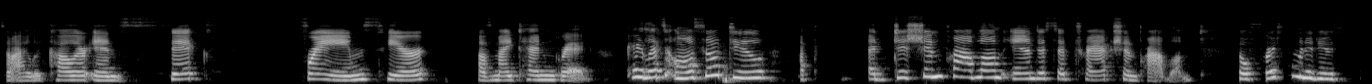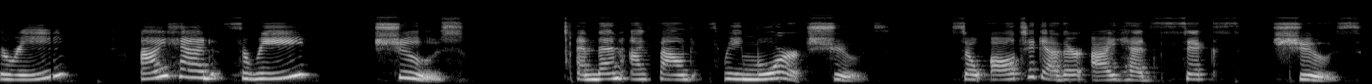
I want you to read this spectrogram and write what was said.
So I would color in six frames here of my 10 grid. Okay, let's also do a addition problem and a subtraction problem. So first I'm going to do three. I had three shoes and then I found three more shoes. So altogether I had six shoes.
